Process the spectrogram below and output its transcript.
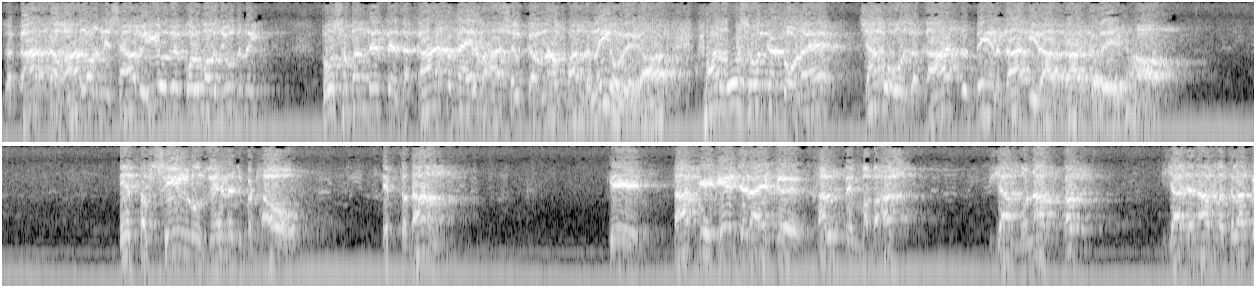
زکات کا مال اور نصاب ہی وہ موجود نہیں۔ تو اس بندے تے زکات کا علم حاصل کرنا فرض نہیں ہوئے گا۔ فرض اس وقت ہونا ہے جب وہ زکات دین کا ارادہ کرے گا۔ یہ تفصیل نو ذہن چ بٹھاؤ ابتدا کہ تاکہ یہ جڑا ایک خلط مبحث یا منافقت یا جناب مطلب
